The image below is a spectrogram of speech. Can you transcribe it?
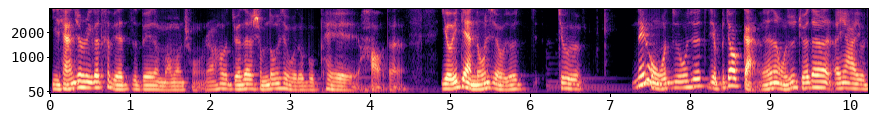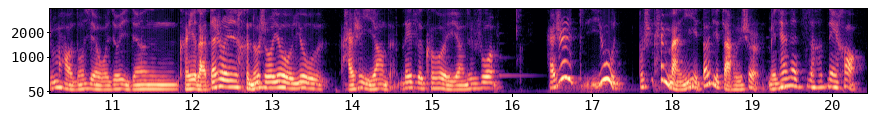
以前就是一个特别自卑的毛毛虫，然后觉得什么东西我都不配好的，有一点东西我就就。那种我我觉得也不叫感恩，我就觉得哎呀，有这么好的东西，我就已经可以了。但是很多时候又又还是一样的，类似 Coco 一样，就是说还是又不是太满意，到底咋回事？每天在自内耗，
